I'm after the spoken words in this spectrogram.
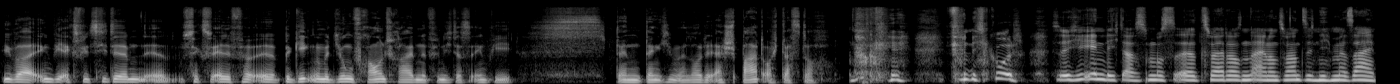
über irgendwie explizite äh, sexuelle äh, Begegnungen mit jungen Frauen schreiben, dann finde ich das irgendwie, dann denke ich mir, Leute, erspart euch das doch. Okay, finde ich gut. Sehe ich ähnlich. Das muss äh, 2021 nicht mehr sein.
